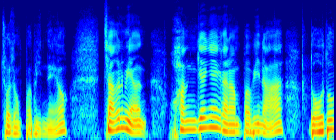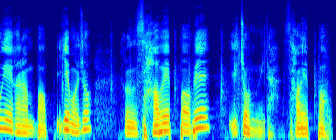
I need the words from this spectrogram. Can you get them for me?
조정법이 있네요. 자, 그러면 환경에 관한 법이나 노동에 관한 법 이게 뭐죠? 그건 사회법의 일종입니다. 사회법.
